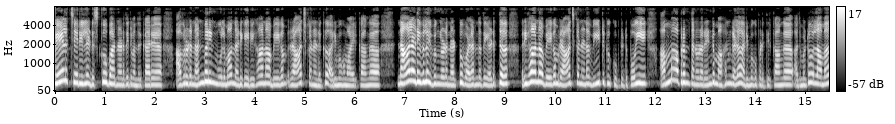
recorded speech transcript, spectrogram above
வேளச்சேரியில டிஸ்கோ பார் நடத்திட்டு வந்திருக்காரு. அவரோட நண்பரின் மூலமா நடிகை ரிஹானா பேகம் ராஜ்கண்ணனுக்கு அறிமுகமாயிருக்காங்க. நாளடைவில் இவங்களோட நட்பு வளர்ந்ததை அடுத்து ரிஹானா பேகம் ராஜ்கண்ணனை வீட்டுக்கு கூப்பிட்டுட்டு போய் அம்மா அப்புறம் தன்னோட ரெண்டு மகன்களை அறிமுகப்படுத்தியிருக்காங்க. அது மட்டும் இல்லாம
